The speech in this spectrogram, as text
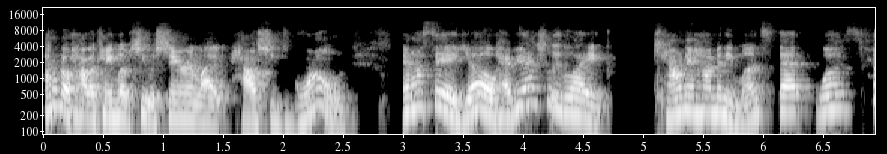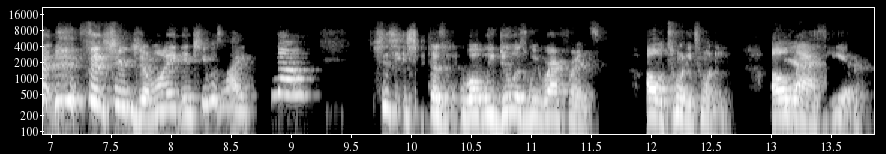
I don't know how it came up. She was sharing like how she's grown. And I said, Yo, have you actually like counted how many months that was since you joined? And she was like, No. Because what we do is we reference, oh, 2020 oh, yeah. last year.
